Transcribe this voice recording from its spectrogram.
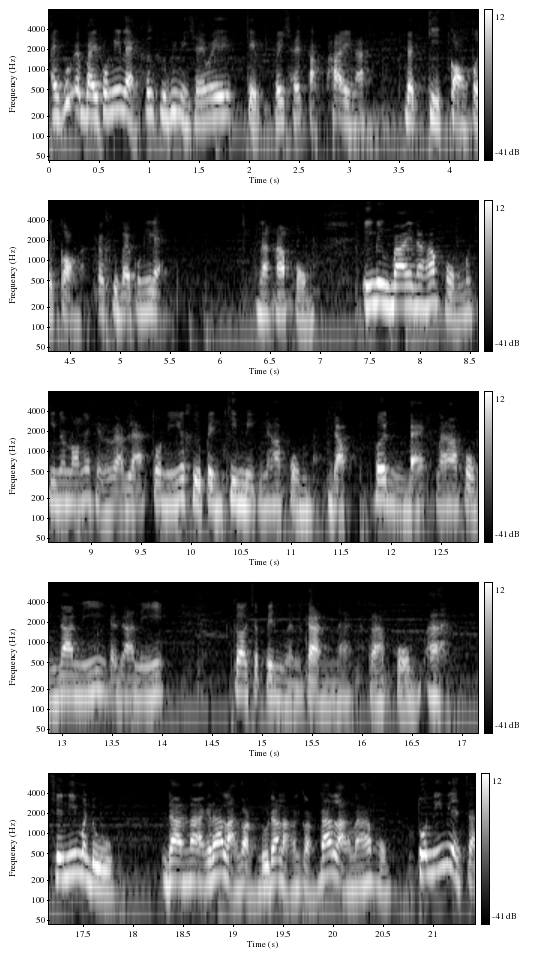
ไอ้พวกใบพวกนี้แหละก็คือพี่หมีใช้ไว้เก็บไว้ใช้ตัดไพ่นะแบบกรีดกล่องเปิดกล่องก็คือใบพวกนี้แหละนะครับผม อีกหนึ่งใบนะครับผมเมื่อกี้น้องๆได้เห็นแบบแล้ว ตัวนี้ก็คือเป็นกิมมิกนะครับผมดับเบิลแบ็กนะครับผมด้านนี้กับด้านนี้ก็จะเป็นเหมือนกันนะครับผมอะทีนี้มาดูด้านหน้ากับด้านหลังก่อนดูด้านหลังกันก่อนด้านหลังนะครับผมตัวนี้เนี่ยจะ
